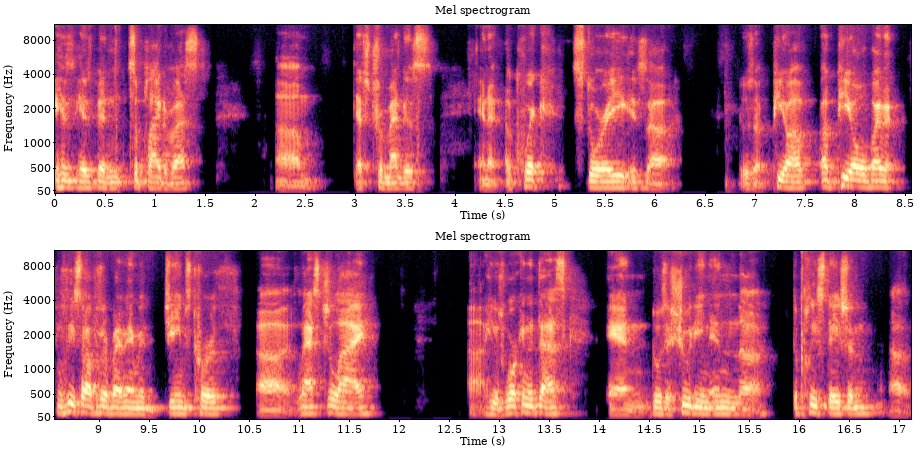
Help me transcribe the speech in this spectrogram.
has, has been supplied a vest. Um, that's tremendous. And a, a, quick story is uh, there was a PO, a PO by the police officer by the name of James Kurth uh, last July. Uh, he was working the desk and there was a shooting in the, the police station uh,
